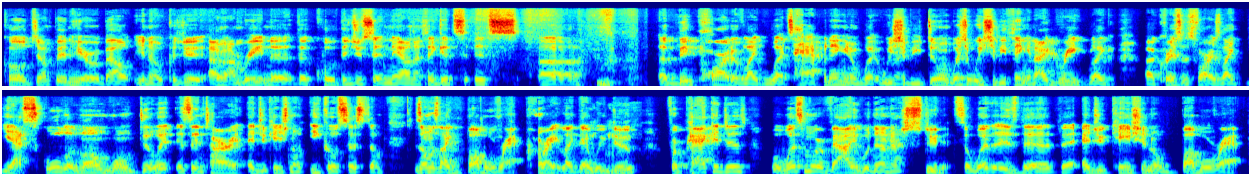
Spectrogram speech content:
Cole, jump in here about you know because you I'm reading the the quote that you sent now, and I think it's it's uh, a big part of like what's happening and what we right. should be doing, what should we should be thinking. I agree, like uh, Chris, as far as like yeah, school alone won't do it. It's the entire educational ecosystem. It's almost like bubble wrap, right? Like that mm-hmm. we do for packages, well, what's more valuable than our students? So, what is the the educational bubble wrap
